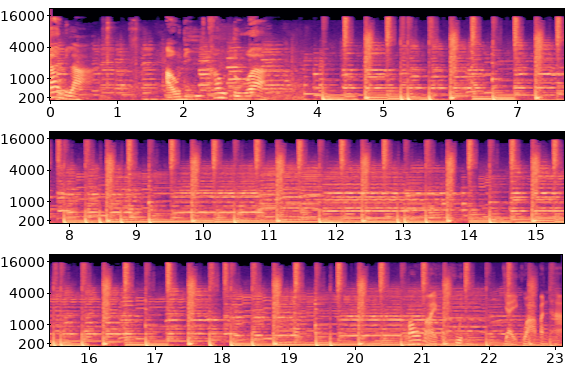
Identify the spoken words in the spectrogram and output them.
ด้เวลา เอาดีเข้าตัว เป้าหมายของคุณใหญ่กว่าปัญหา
